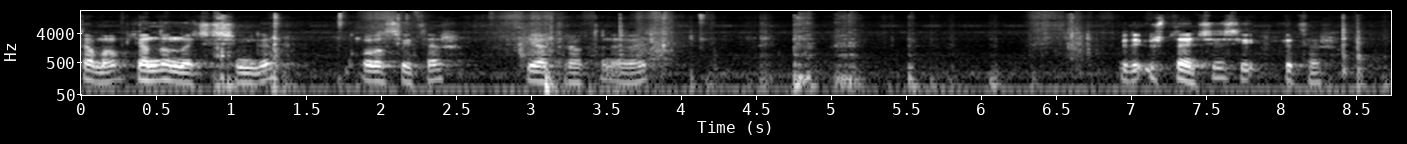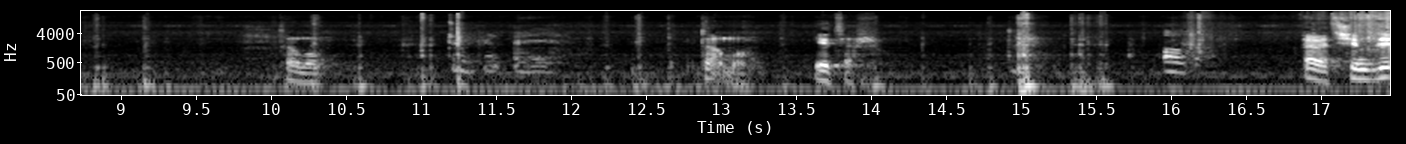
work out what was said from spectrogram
Tamam. Yandan da açacağız şimdi. Orası yeter. Diğer taraftan evet. Bir de üstten çiz yeter. Tamam. Tamam. Yeter. Oldu. Evet şimdi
